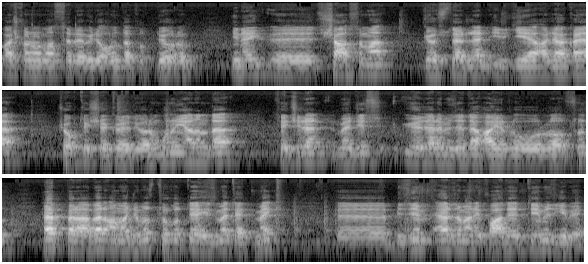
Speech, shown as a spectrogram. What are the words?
başkanı olması sebebiyle onu da kutluyorum. Yine e, şahsıma gösterilen ilgiye, alakaya çok teşekkür ediyorum. Bunun yanında seçilen meclis üyelerimize de hayırlı uğurlu olsun. Hep beraber amacımız Turgutlu'ya hizmet etmek. Ee, bizim her zaman ifade ettiğimiz gibi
